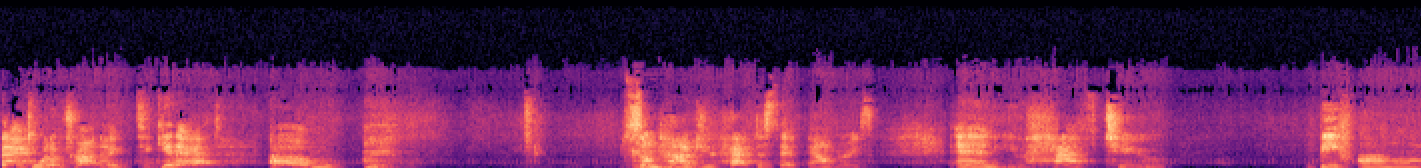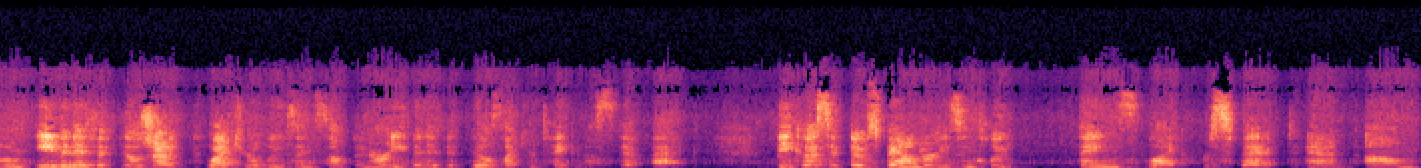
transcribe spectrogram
back to what I'm trying to, to get at. Um, sometimes you have to set boundaries and you have to be firm on them, even if it feels like, like you're losing something or even if it feels like you're taking a step back. Because if those boundaries include things like respect and um,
